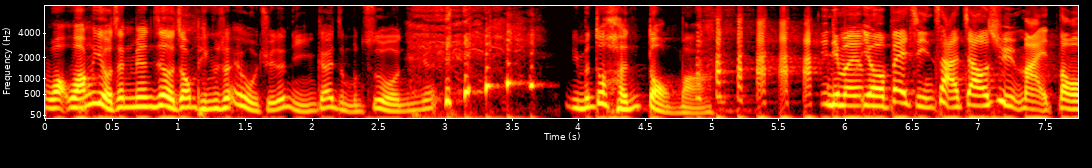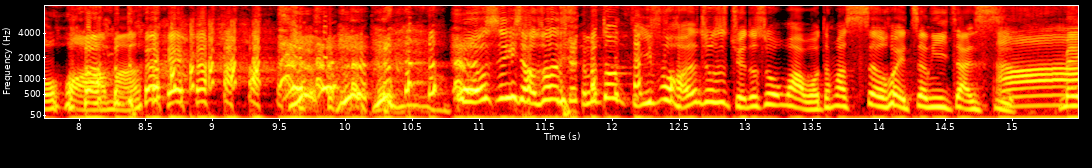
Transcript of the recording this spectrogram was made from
网网友在那边热衷评论说，哎，我觉得你应该怎么做？你应该，你们都很懂吗？你们有被警察叫去买豆花吗？我心想说，你们都一副好像就是觉得说，哇，我他妈社会正义战士，每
